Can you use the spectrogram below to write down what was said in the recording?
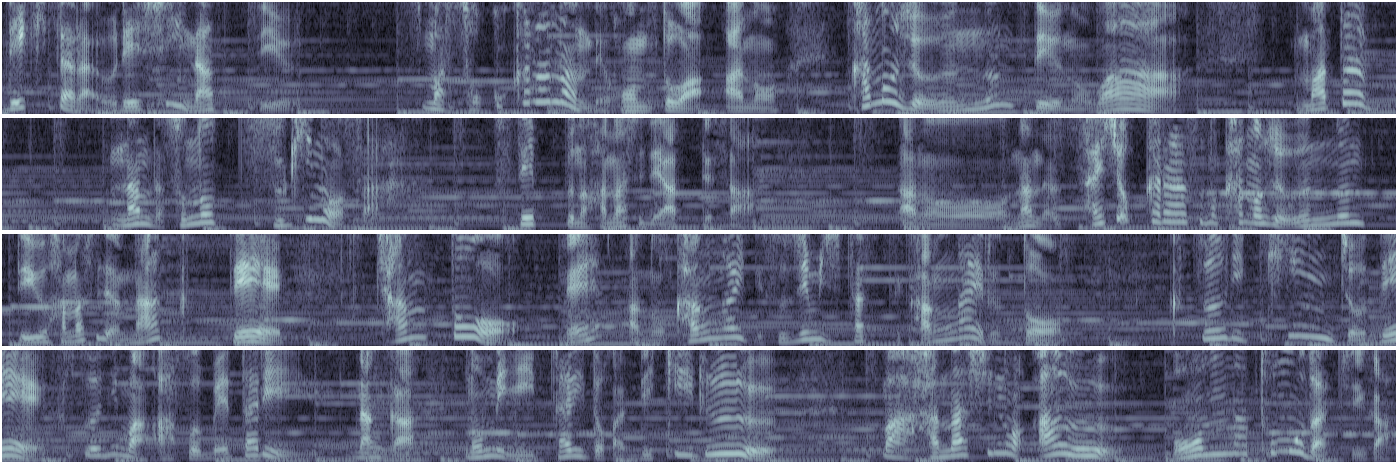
できたら嬉しいなっていう。まあ、そこからなんだよ、本当は。あの、彼女うんぬんっていうのは、また、なんだ、その次のさ、ステップの話であってさ、あのなんだ、最初からその彼女うんぬんっていう話ではなくて、ちゃんと、ね、あの、考えて筋道立てて考えると、普通に近所で、普通にまあ遊べたり、なんか飲みに行ったりとかできる、まあ話の合う女友達が、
